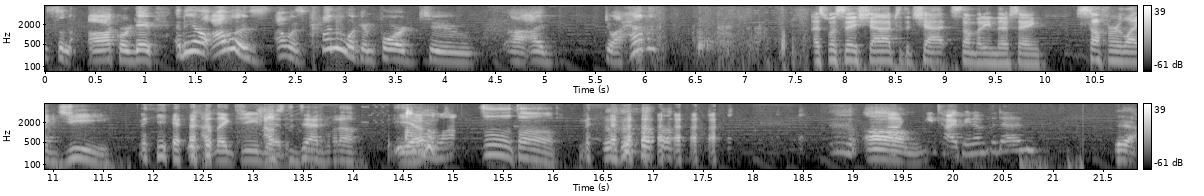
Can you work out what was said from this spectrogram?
it's an awkward game, and you know I was I was kind of looking forward to. Uh, I do I have it? I just want to say shout out to the chat. Somebody in there saying, "Suffer like G." yeah, like G House the. Dead. What up? Yep. Uh, um, he typing of the dead. yeah.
